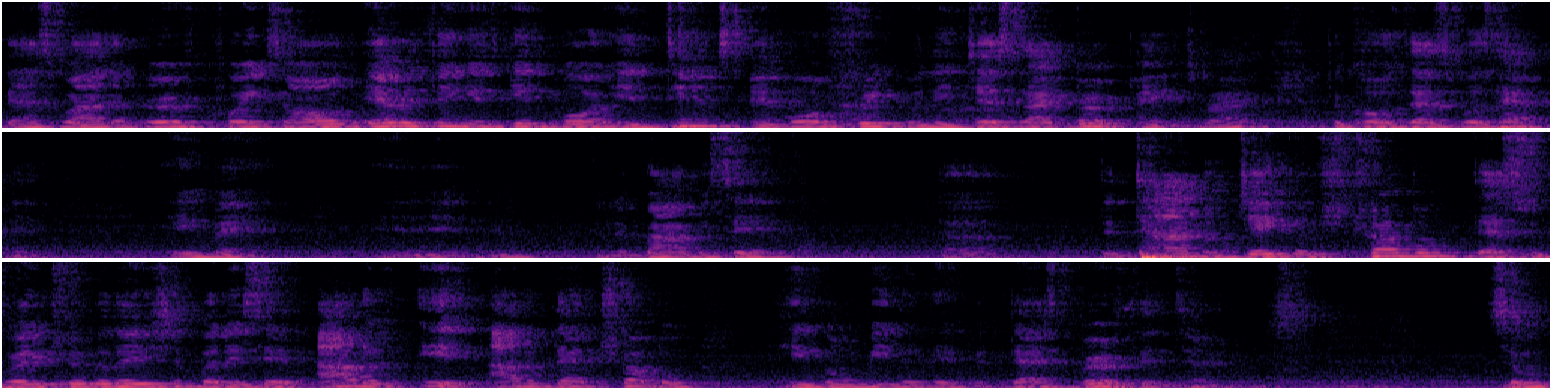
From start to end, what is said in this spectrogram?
That's why the earthquakes, all everything is getting more intense and more frequently, just like birth pains, right? Because that's what's happening. Amen. And, and, and the Bible said, uh, the time of Jacob's trouble, that's the great tribulation, but it said out of it, out of that trouble, he's going to be delivered. That's birth in terms. So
